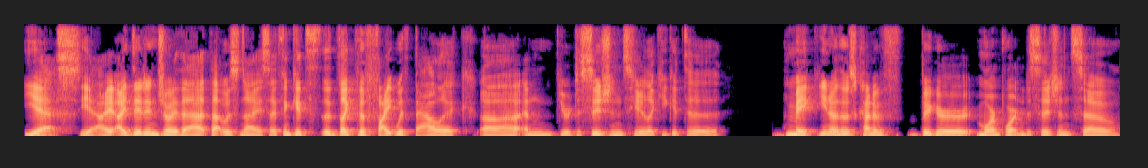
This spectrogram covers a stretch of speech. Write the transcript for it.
Yes, yeah, I, I did enjoy that. That was nice. I think it's, it's like the fight with Balak uh, and your decisions here. Like you get to make you know those kind of bigger, more important decisions. So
